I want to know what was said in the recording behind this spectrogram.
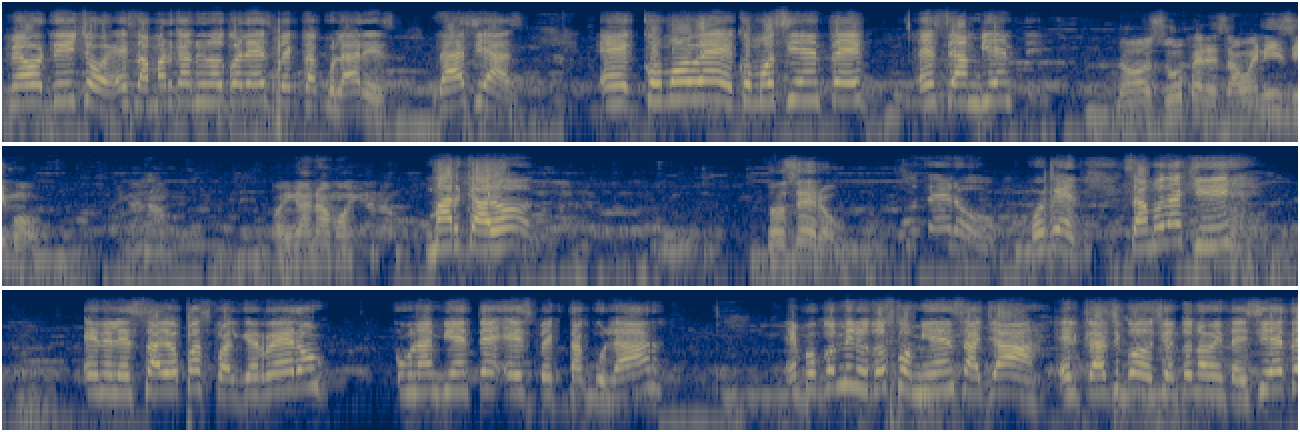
mejor dicho, está marcando unos goles espectaculares. Gracias. Eh, ¿Cómo ve, cómo siente este ambiente? No, súper, está buenísimo. Hoy ganamos, hoy ganamos. Hoy ganamos. Marcador. 2-0. 2-0. Muy bien. Estamos aquí en el Estadio Pascual Guerrero, un ambiente espectacular. En pocos minutos comienza ya el Clásico 297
